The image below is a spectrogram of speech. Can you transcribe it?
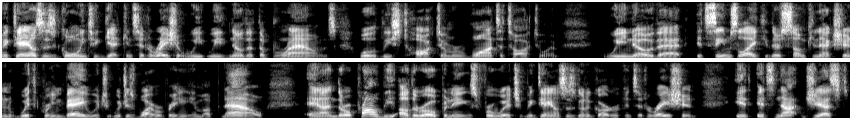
McDaniels is going to get consideration. We we know that the Browns will at least talk to him or want to talk to him we know that it seems like there's some connection with Green Bay, which which is why we're bringing him up now. And there will probably be other openings for which McDaniels is going to garner consideration. It, it's not just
